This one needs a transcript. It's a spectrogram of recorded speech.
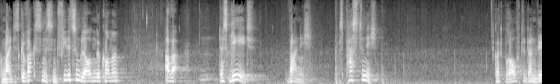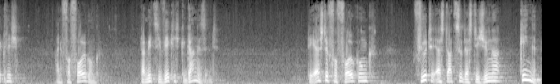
Gemeint ist gewachsen, es sind viele zum Glauben gekommen, aber das geht, war nicht. Das passte nicht. Gott brauchte dann wirklich eine Verfolgung, damit sie wirklich gegangen sind. Die erste Verfolgung führte erst dazu, dass die Jünger gingen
